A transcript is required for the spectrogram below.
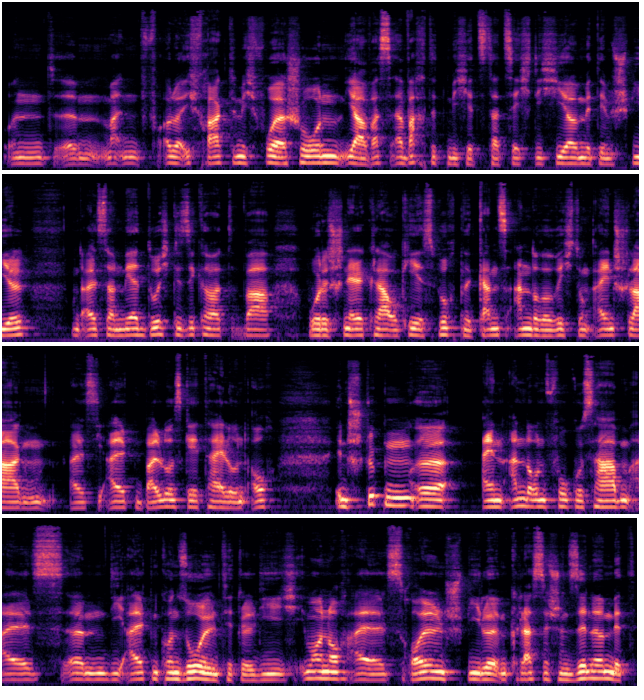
Und ähm, man, oder ich fragte mich vorher schon, ja, was erwartet mich jetzt tatsächlich hier mit dem Spiel? Und als dann mehr durchgesickert war, wurde schnell klar, okay, es wird eine ganz andere Richtung einschlagen als die alten Baldur's Gate-Teile und auch in Stücken äh, einen anderen Fokus haben als ähm, die alten Konsolentitel, die ich immer noch als Rollenspiele im klassischen Sinne mit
